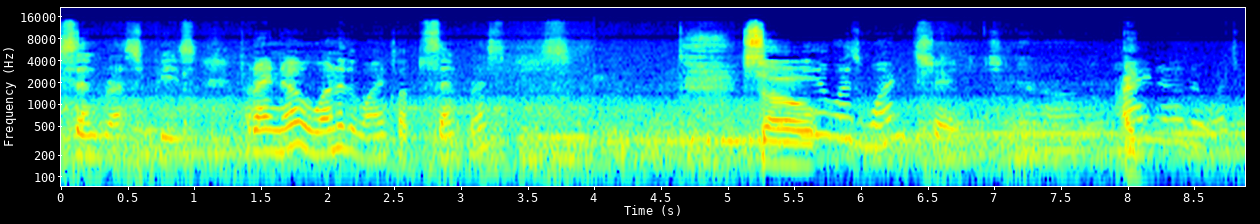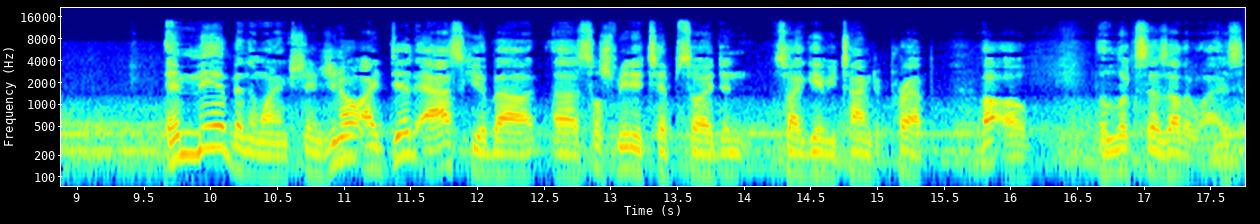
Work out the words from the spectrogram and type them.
send recipes. But I know one of the wine clubs sent recipes. Maybe it so was wine exchange. No, I, I- know there was one. It may have been the wine exchange you know i did ask you about uh, social media tips so i didn't so i gave you time to prep uh-oh the look says otherwise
